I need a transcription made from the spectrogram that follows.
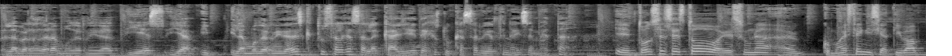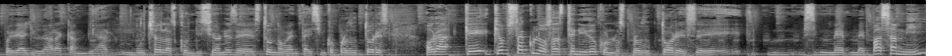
la verdadera modernidad. Y es y, y, la modernidad es que tú salgas a la calle, dejes tu casa abierta y nadie se meta. Entonces esto es una, como esta iniciativa puede ayudar a cambiar muchas de las condiciones de estos 95 productores. Ahora, ¿qué, obstáculos has tenido con los productores? Eh, me, pasa a mí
